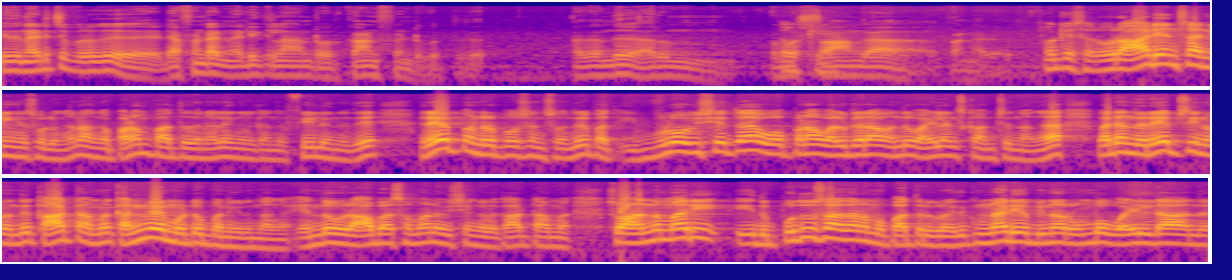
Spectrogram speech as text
இது நடித்த பிறகு டெஃபினட்டாக நடிக்கலான்ற ஒரு கான்ஃபிடென்ட் கொடுத்தது. அது வந்து அருண் ரொம்ப ஸ்ட்ராங்காக பண்ணார். ஓகே சார் ஒரு ஆடியன்ஸாக நீங்கள் சொல்லுங்கள் நாங்கள் படம் பார்த்ததுனால எங்களுக்கு அந்த ஃபீல் இருந்தது. ரேப் பண்ணுற போர்ஷன்ஸ் வந்து பார்த்து இவ்வளோ விஷயத்த ஓப்பனாக வல்கராக வந்து வைலன்ஸ் காமிச்சிருந்தாங்க. பட் அந்த ரேப் சீன் வந்து காட்டாமல் கன்வே மட்டும் பண்ணியிருந்தாங்க. எந்த ஒரு ஆபாசமான விஷயங்களை காட்டாமல் ஸோ அந்த மாதிரி இது புதுசாக தான் நம்ம பார்த்துருக்குறோம். இதுக்கு முன்னாடி எப்படின்னா ரொம்ப வைல்டாக அந்த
